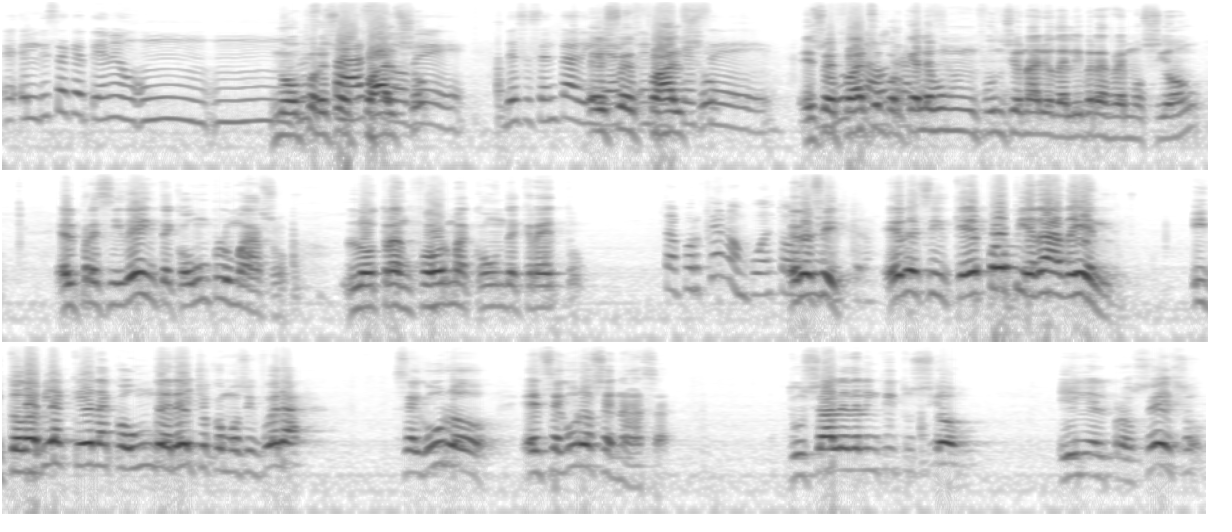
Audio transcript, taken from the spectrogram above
Él él dice que tiene un, un No, pero eso es falso. De, de 60 días. Eso es falso. Eso es falso porque él es un funcionario de libre remoción. El presidente con un plumazo lo transforma con un decreto. O sea, ¿por qué no han puesto a Es decir, ministro? es decir, que es propiedad de él y todavía queda con un derecho como si fuera seguro, el seguro Senasa. Tú sales de la institución y en el proceso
